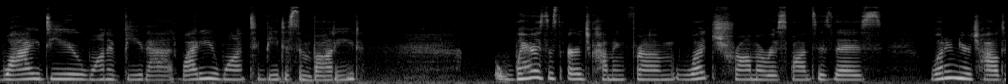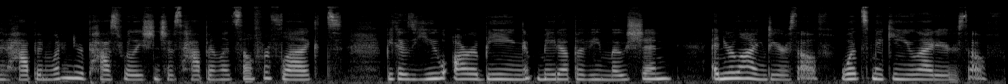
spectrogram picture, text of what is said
Why do you want to be that? Why do you want to be disembodied? Where is this urge coming from? What trauma response is this? what in your childhood happened, what in your past relationships happened. Let's self reflect because you are a being made up of emotion and you're lying to yourself. What's making you lie to yourself?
